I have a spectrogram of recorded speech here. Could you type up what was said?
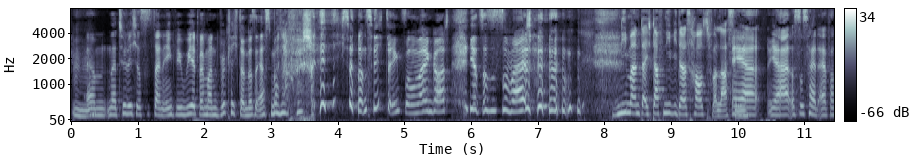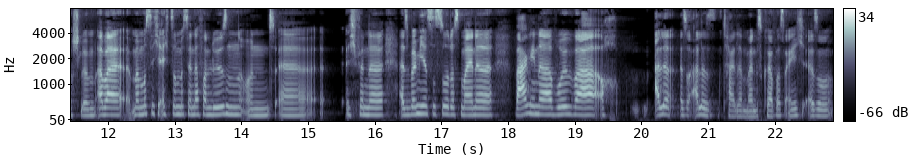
Mhm. ähm, natürlich ist es dann irgendwie weird, wenn man wirklich dann das erste Mal Fisch riecht und sich denkt, so, oh mein Gott, jetzt ist es soweit. Niemand, ich darf nie wieder das Haus verlassen. ja, ja, es ist halt einfach schlimm. Aber man muss sich echt so ein bisschen davon lösen und äh, ich finde, also bei mir ist es so, dass meine Vagina, Vulva, auch alle, also alle Teile meines Körpers eigentlich, also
